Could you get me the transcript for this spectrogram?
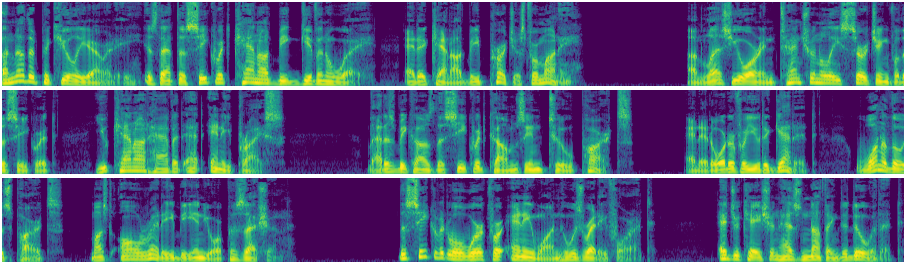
Another peculiarity is that the secret cannot be given away, and it cannot be purchased for money. Unless you are intentionally searching for the secret, you cannot have it at any price. That is because the secret comes in two parts, and in order for you to get it, one of those parts must already be in your possession. The secret will work for anyone who is ready for it. Education has nothing to do with it.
